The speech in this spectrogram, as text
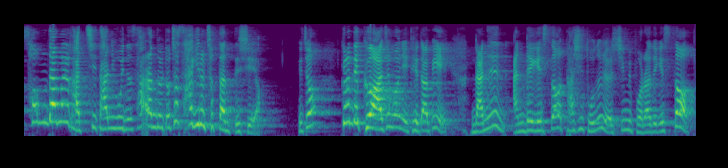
성당을 같이 다니고 있는 사람들도 사기를 쳤다는 뜻이에요. 그죠? 그런데 그 아주머니 대답이 나는 안 되겠어. 다시 돈을 열심히 벌어야 되겠어.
